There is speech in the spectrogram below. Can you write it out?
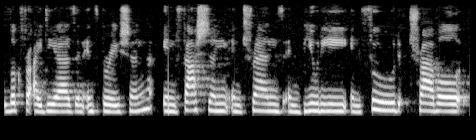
look for ideas and inspiration in fashion, in trends, in beauty, in food, travel,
